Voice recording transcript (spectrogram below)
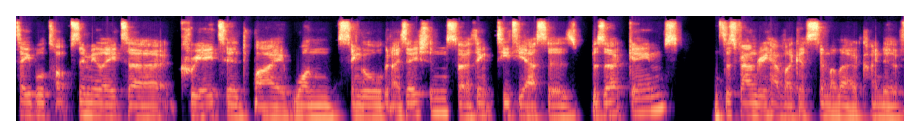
Tabletop Simulator created by one single organization? So I think TTS is Berserk Games. Does Foundry have like a similar kind of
